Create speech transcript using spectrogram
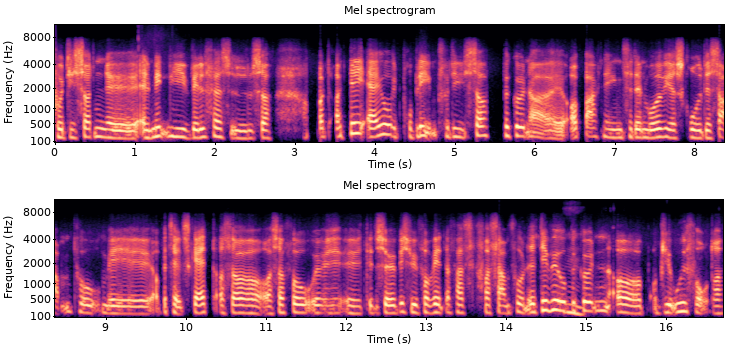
på de sådan øh, almindelige velfærdsydelser. Og, og det er jo et problem, fordi så begynder øh, opbakningen til den måde, vi har skruet det sammen på med øh, at betale skat og så, og så få øh, øh, den service, vi forventer fra, fra samfundet. Det vil jo mm. begynde at, at blive udfordret.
